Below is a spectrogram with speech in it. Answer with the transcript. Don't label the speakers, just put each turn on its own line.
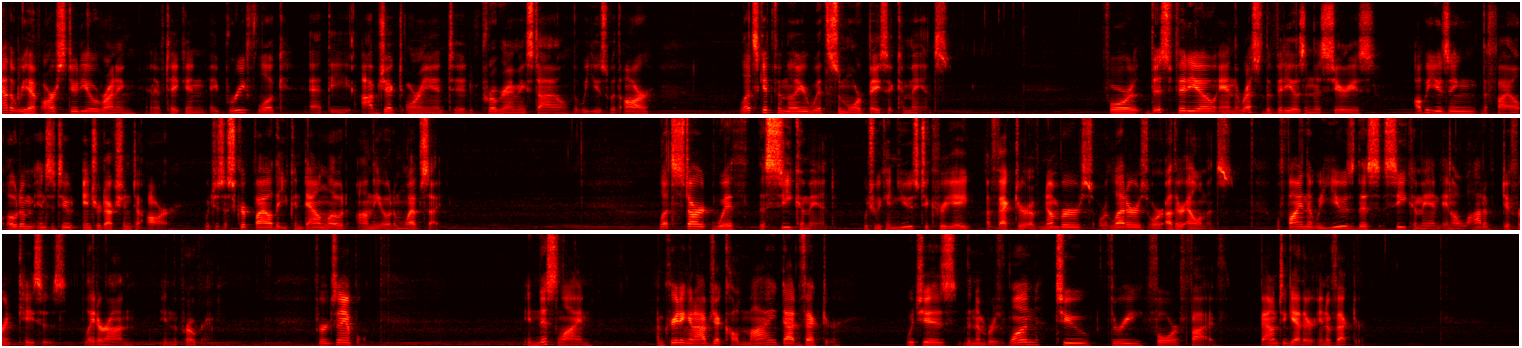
Now that we have RStudio running and have taken a brief look at the object-oriented programming style that we use with R, let's get familiar with some more basic commands. For this video and the rest of the videos in this series, I'll be using the file Odum Institute Introduction to R, which is a script file that you can download on the Odum website. Let's start with the C command which we can use to create a vector of numbers or letters or other elements. We'll find that we use this C command in a lot of different cases later on in the program. For example, in this line, I'm creating an object called my.vector, which is the numbers 1, 2, 3, 4, 5, bound together in a vector.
